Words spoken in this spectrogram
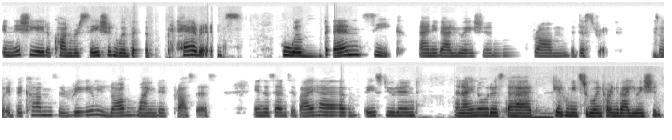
initiate a conversation with the parents who will then seek an evaluation from the district. Mm-hmm. So it becomes a really long winded process in the sense if I have a student and I notice that kid who needs to go in for an evaluation,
